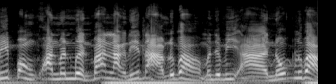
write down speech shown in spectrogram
นี่ป่องควันมันเหมือนบ้านหลังที่สามหรือเปล่า มันจะมีอ่านกหรือเปล่า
